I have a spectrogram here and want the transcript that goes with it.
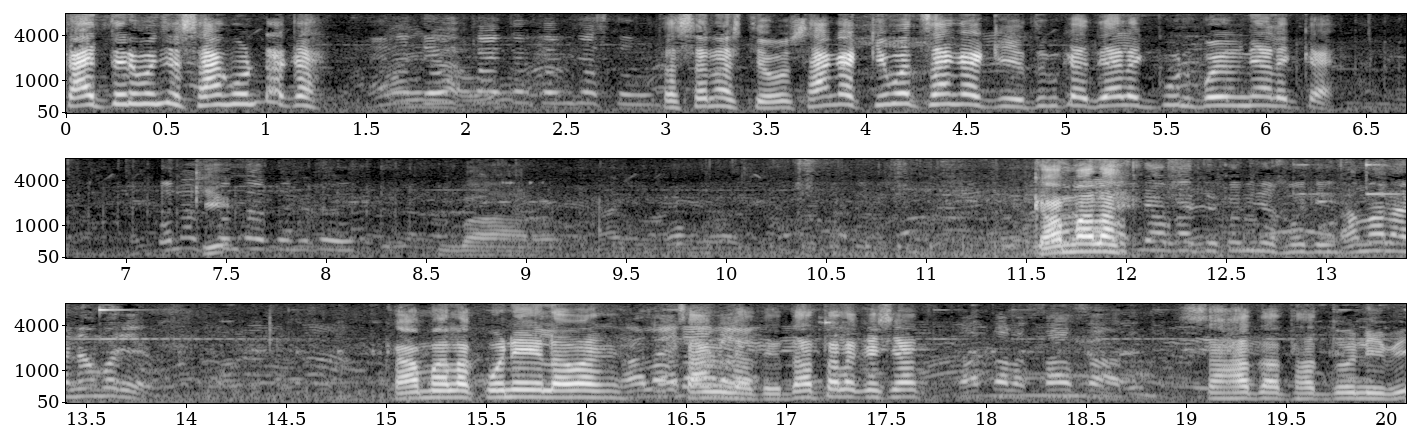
काहीतरी म्हणजे सांगून टाका. तसं नसते हो. सांगा किंमत सांगा की. तुम्ही काय द्यायला की कोण बैल न्यायला काय? कि बर. कामाला आहे कामाला कोणी लावा चांगला ते दाताला कशात सहा दात हात दोन्ही बी.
